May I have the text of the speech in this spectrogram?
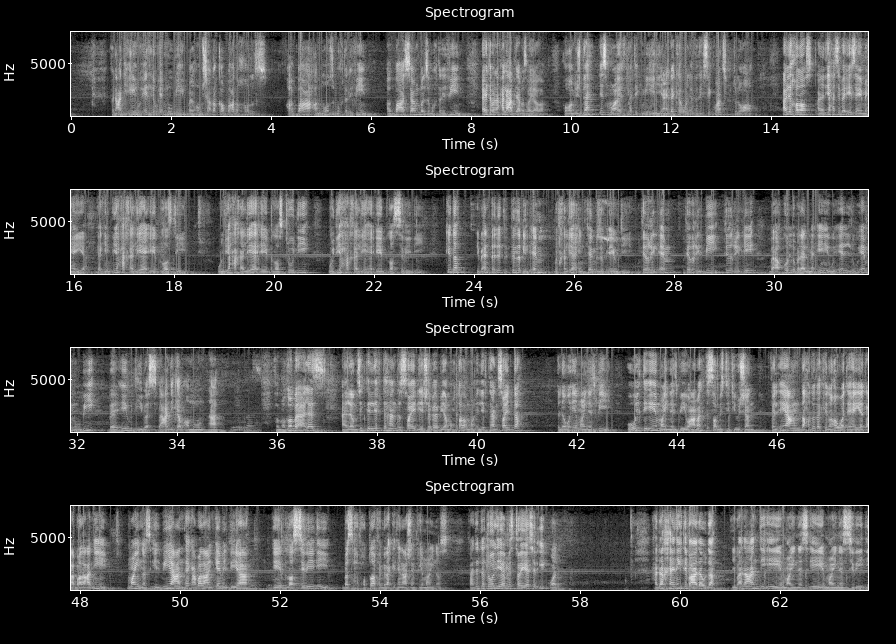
فأنا عندي A و L و M و B ما لهمش علاقة ببعض خالص. أربعة unknowns مختلفين. أربعة symbols مختلفين. قال طب أنا هلعب لعبة صغيرة. هو مش ده اسمه arithmetic mean يعني ده كون arithmetic sequence قلت له آه. قال لي خلاص أنا دي هسيبها إيه زي ما هي لكن دي هخليها A plus D ودي هخليها A plus 2D ودي هخليها A plus 3D كده يبقى أنت قدرت تلغي ال M وتخليها in terms of A و D. وتلغي ال M وتلغي ال B وتلغي ال A بقى كله بدل ما A و L و M و B بقى A و D بس. بقى عندي كام قانون ها؟ فالموضوع بقى ألذ. أنا لو مسكت ال left hand side يا شباب يا محترمة ال left hand side ده اللي هو A minus B وقلت A minus B وعملت substitution. فال A عند حضرتك هنا هو اهيت عبارة عن إيه minus ال B عندك عبارة عن كام ال B ها A plus 3D بس هتحطها في bracket هنا عشان فيه minus فهتبدأ تقول لي يا مستر ياسر equal هدخل negative على ده وده. يبقى أنا عندي A minus A minus 3D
